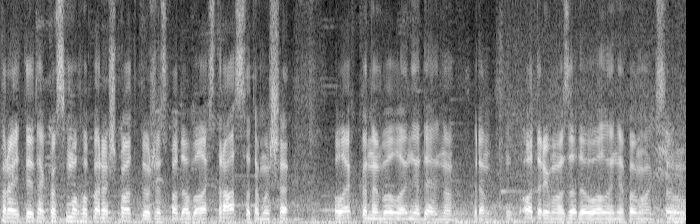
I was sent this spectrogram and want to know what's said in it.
пройти таку смугу перешкод. Дуже сподобалась траса, тому що легко не було ніде. Ну прям отримав задоволення по максимуму.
